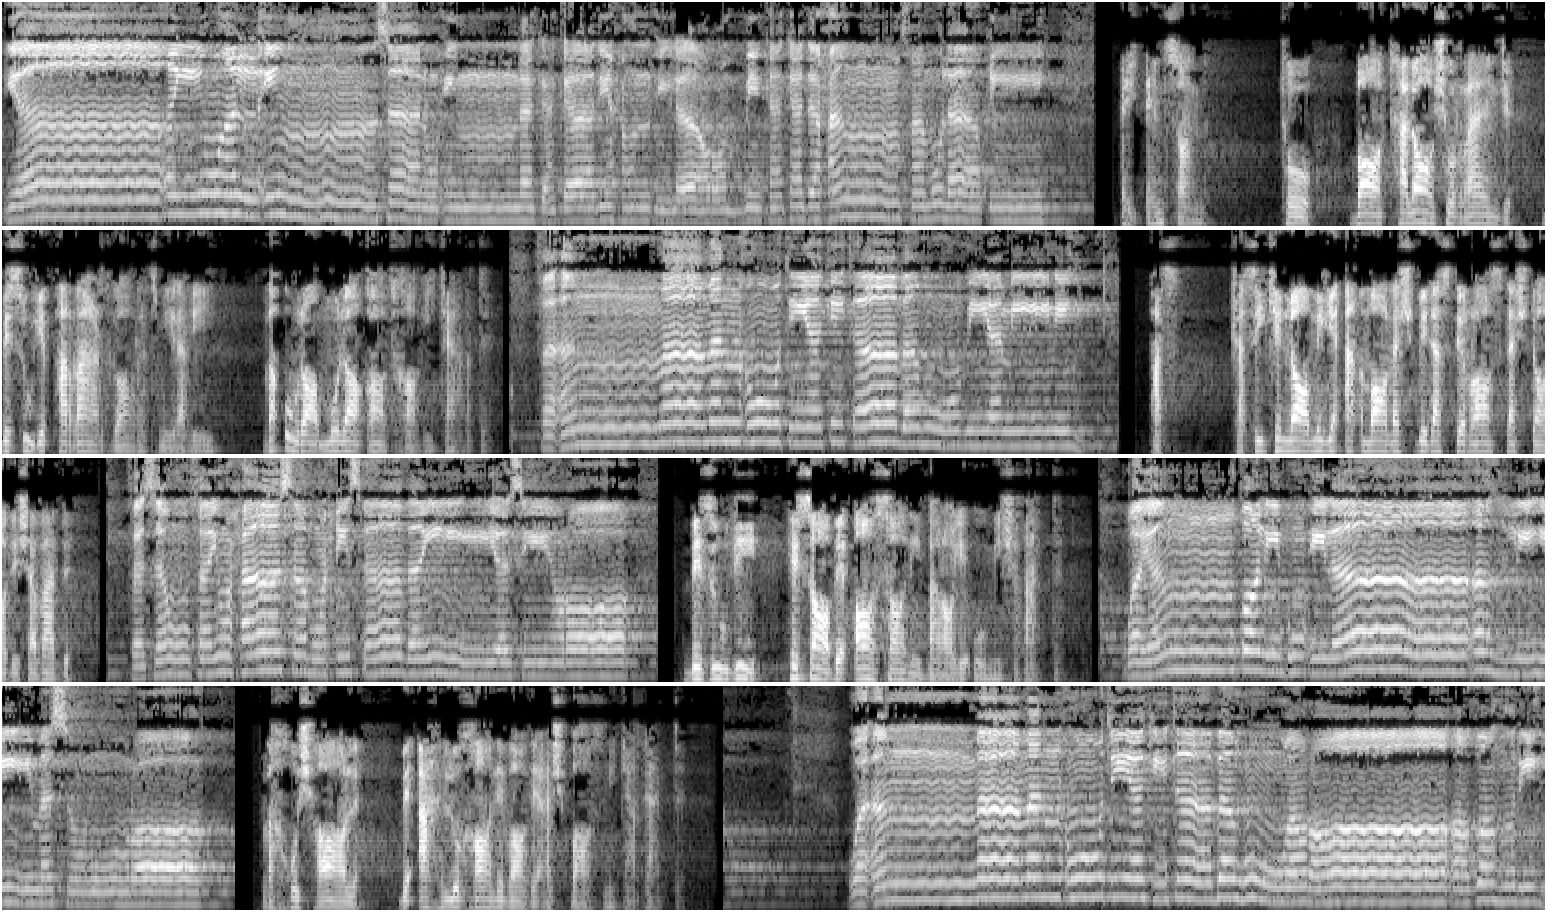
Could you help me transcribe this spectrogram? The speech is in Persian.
یا ایها الانسان انك کادح الى ربك کدحا فملاقیه ای انسان تو با تلاش و رنج به سوی پروردگارت می روی و او را ملاقات خواهی کرد. فاما من اوتی کتابه بیمینه پس کسی که نامه اعمالش به دست راستش داده شود فسوف یحاسب حسابا یسیرا به زودی حساب آسانی برای او می شود و ینقلب الى اهله مسرورا. و خوشحال به اهل و خانواده اش باز می گردد و اما من اوتی کتابه وراء ظهره.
